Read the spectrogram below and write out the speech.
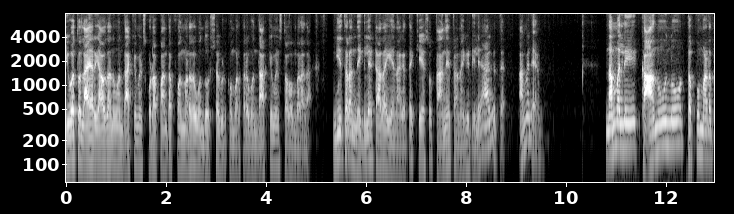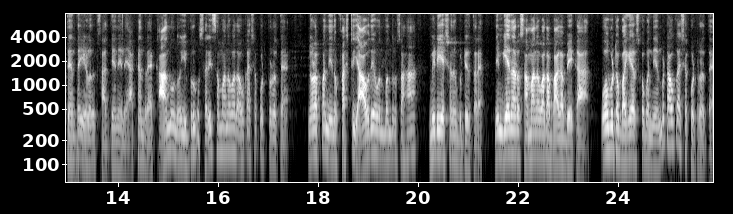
ಇವತ್ತು ಲಾಯರ್ ಯಾವುದಾದ್ರು ಒಂದು ಡಾಕ್ಯುಮೆಂಟ್ಸ್ ಕೊಡಪ್ಪ ಅಂತ ಫೋನ್ ಮಾಡಿದ್ರೆ ಒಂದು ವರ್ಷ ಬಿಡ್ಕೊಂಬರ್ತಾರೆ ಒಂದು ಡಾಕ್ಯುಮೆಂಟ್ಸ್ ತೊಗೊಂಬರಲ್ಲ. ಈ ಥರ ನೆಗ್ಲೆಕ್ಟ್ ಆದಾಗ ಏನಾಗುತ್ತೆ, ಕೇಸು ತಾನೇ ತಾನಾಗಿ ಡಿಲೇ ಆಗುತ್ತೆ. ಆಮೇಲೆ ನಮ್ಮಲ್ಲಿ ಕಾನೂನು ತಪ್ಪು ಮಾಡುತ್ತೆ ಅಂತ ಹೇಳೋದಕ್ಕೆ ಸಾಧ್ಯನೇ ಇಲ್ಲ. ಯಾಕಂದರೆ ಕಾನೂನು ಇಬ್ರಿಗೂ ಸರಿ ಸಮಾನವಾದ ಅವಕಾಶ ಕೊಟ್ಬಿಡುತ್ತೆ. ನೋಡಪ್ಪ, ನೀನು ಫಸ್ಟ್ ಯಾವುದೇ ಒಂದು ಬಂದರೂ ಸಹ ಮೀಡಿಯೇಷನ್ಗೆ ಬಿಟ್ಟಿರ್ತಾರೆ. ನಿಮ್ಗೆ ಏನಾದ್ರು ಸಮಾನವಾದ ಭಾಗ ಬೇಕಾ? ಹೋಗ್ಬಿಟ್ಟು ಬಗೆಹರಿಸ್ಕೊ ಬನ್ನಿ ಅಂದ್ಬಿಟ್ಟು ಅವಕಾಶ ಕೊಟ್ಟಿರುತ್ತೆ.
